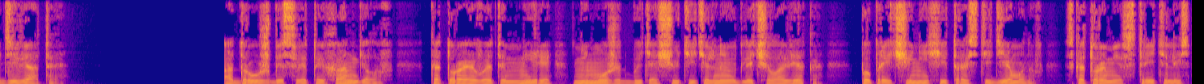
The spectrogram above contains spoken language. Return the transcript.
9. О дружбе святых ангелов, которая в этом мире не может быть ощутительной для человека по причине хитрости демонов, с которыми встретились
